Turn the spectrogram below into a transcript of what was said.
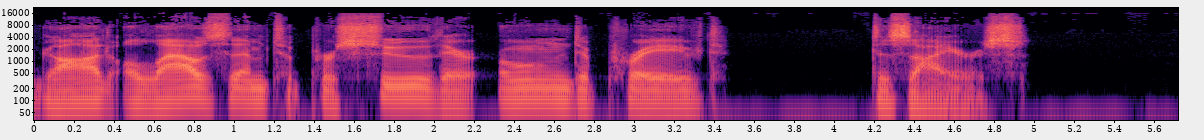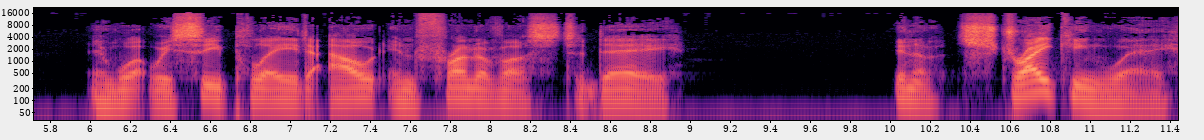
God allows them to pursue their own depraved desires. And what we see played out in front of us today, in a striking way,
